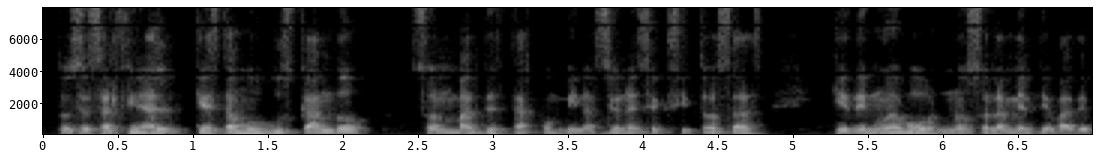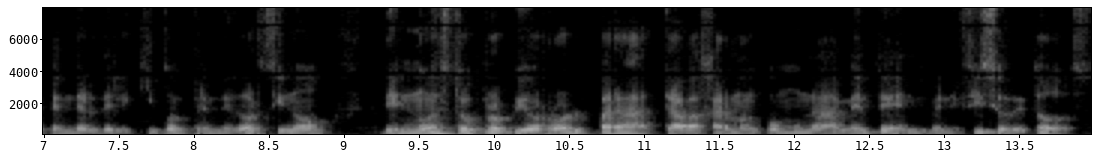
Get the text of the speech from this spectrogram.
Entonces, al final, ¿qué estamos buscando? Son más de estas combinaciones exitosas que de nuevo no solamente va a depender del equipo emprendedor, sino de nuestro propio rol para trabajar mancomunadamente en beneficio de todos.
